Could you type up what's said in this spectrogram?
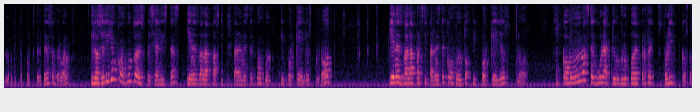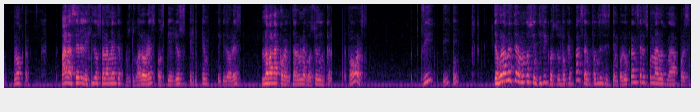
No entiendo por qué se eso, pero bueno. Si los elige un conjunto de especialistas, ¿quiénes van a participar en este conjunto y por qué ellos no otros? ¿Quiénes van a participar en este conjunto y por qué ellos no Y como uno asegura que un grupo de perfectos políticos o tecnócratas van a ser elegidos solamente por sus valores, o si ellos eligen seguidores, no van a comenzar un negocio de intercambio de favores. Sí, sí, sí. Seguramente en el mundo científico esto es lo que pasa. Entonces, si se involucran seres humanos, nada puede ser.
